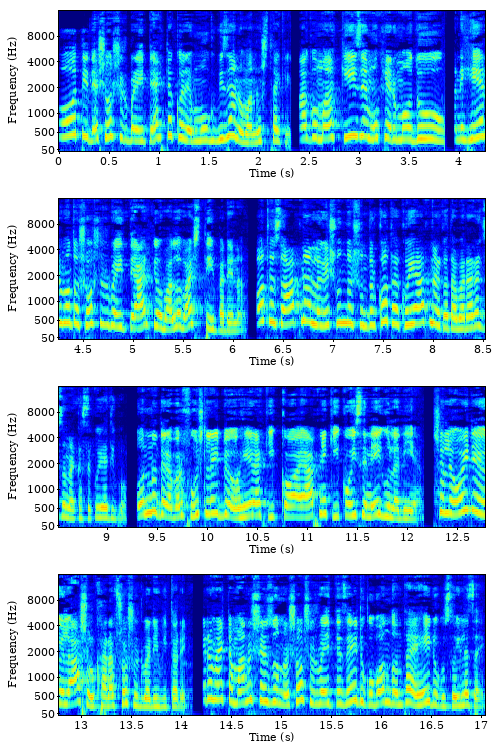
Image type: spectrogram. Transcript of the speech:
প্রতিটা শ্বশুর বাড়িতে একটা করে মুখ বিজানো মানুষ থাকে। আগো মা, কি যে মুখের মধু। মানে হের মতো শ্বশুর বাড়িতে আর কেউ ভালোবাসতেই পারে না। অথচ আপনার লগে সুন্দর সুন্দর কথা কই, আপনার কথা আবার আরেকজনের কাছে কইয়া দিব। অন্যদের আবার ফুস লাইবে ও হেরা কি কয়, আপনি কি কইছেন এইগুলা নিয়ে। আসলে ওইটাই হইল আসল খারাপ শ্বশুর বাড়ির ভিতরে। এরকম একটা মানুষের জন্য শ্বশুর বাড়িতে যেটুকু বন্ধন থাকে, সেইটুকু চলে যায়।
